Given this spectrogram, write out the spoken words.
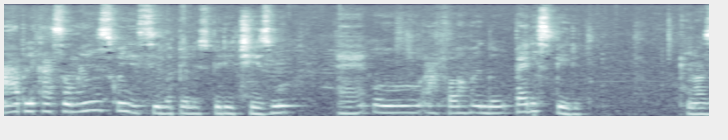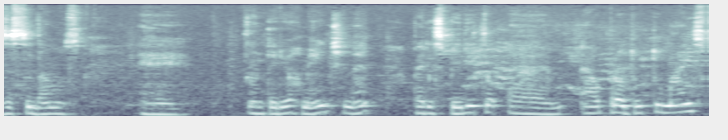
A aplicação mais conhecida pelo Espiritismo é o, a forma do perispírito. Nós estudamos é, anteriormente, né? Perispírito é, é o produto mais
